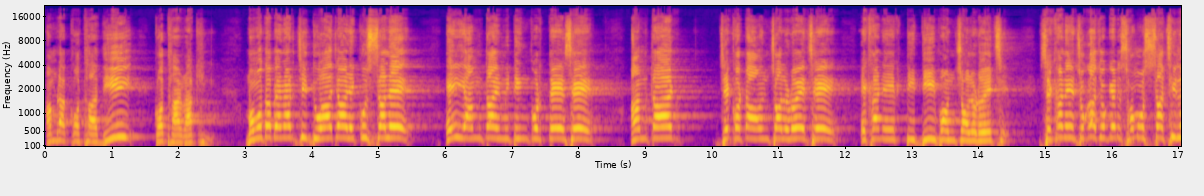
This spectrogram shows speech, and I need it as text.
আমরা কথা দিই, কথা রাখি। মমতা ব্যানার্জি দু হাজার একুশ সালে এই আমতায় মিটিং করতে এসে আমতার যে কটা অঞ্চল রয়েছে, এখানে একটি দ্বীপ অঞ্চল রয়েছে। সেখানে যোগাযোগের সমস্যা ছিল।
